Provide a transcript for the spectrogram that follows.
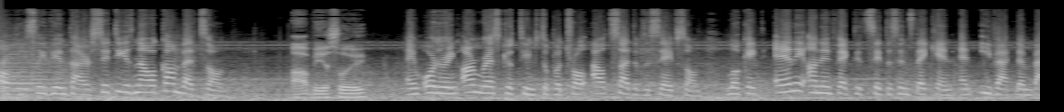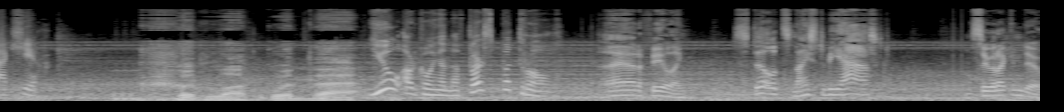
Obviously, the entire city is now a combat zone. Obviously. I am ordering armed rescue teams to patrol outside of the safe zone, locate any uninfected citizens they can, and evac them back here. You are going on the first patrol. I had a feeling. Still, it's nice to be asked. I'll see what I can do.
